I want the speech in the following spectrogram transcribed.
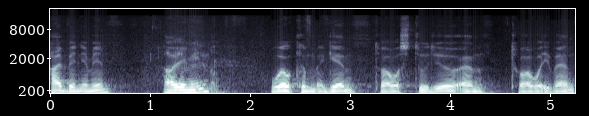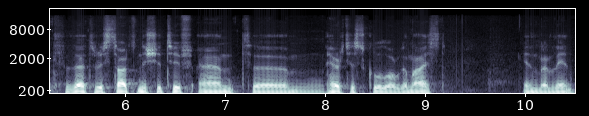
Hi, Benyamin. Hi, Emin. Welcome again to our studio and to our event that Restart Initiative and um, Heritage School organized in Berlin.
